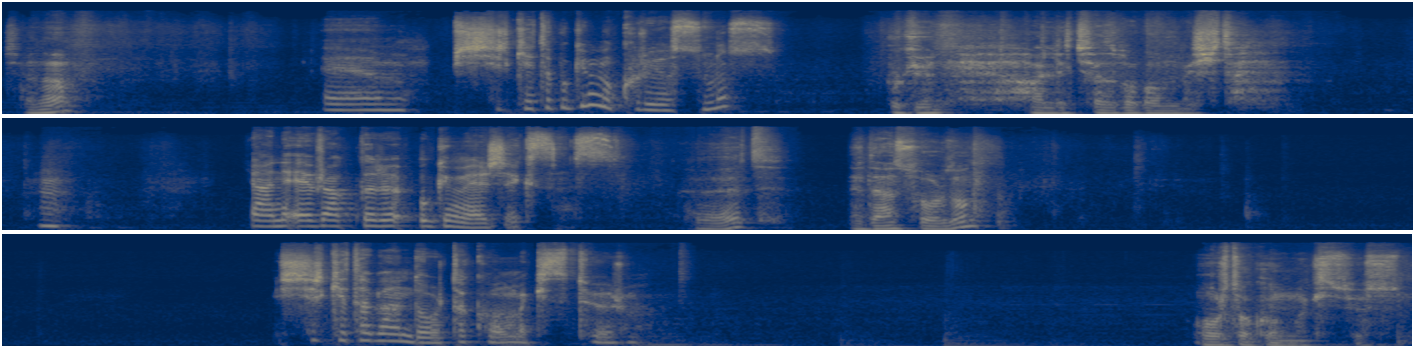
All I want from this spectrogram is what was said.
Canım. e, şirketi bugün mü kuruyorsunuz? Bugün halledeceğiz babamla işte. Yani evrakları bugün vereceksiniz. Evet. Neden sordun? Şirkete ben de ortak olmak istiyorum. Ortak olmak istiyorsun.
